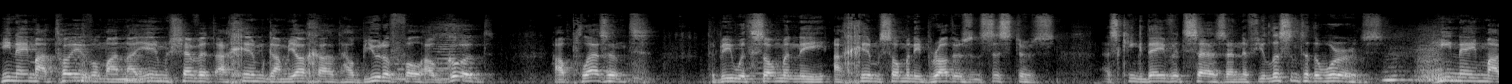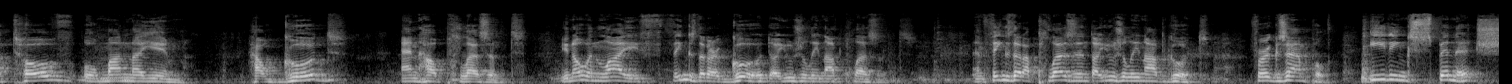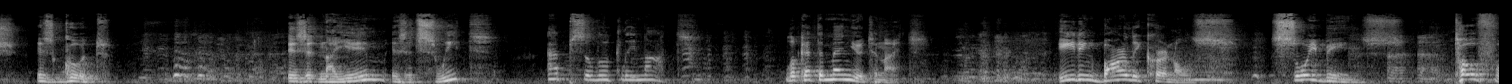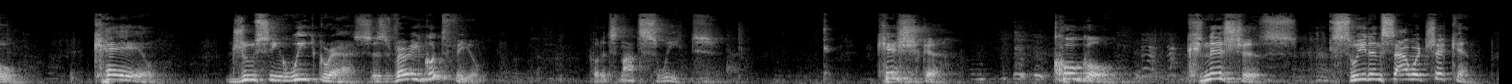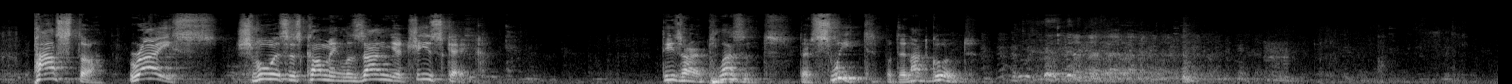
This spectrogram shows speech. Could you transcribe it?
Hine matoiv u'manayim shevet achim gam yachad. How beautiful, how good, how pleasant to be with so many achim, so many brothers and sisters, as King David says. And if you listen to the words, hine matov u'manayim, how good and how pleasant. You know, in life, things that are good are usually not pleasant, and things that are pleasant are usually not good. For example, eating spinach is good. Is it naim? Is it sweet? Absolutely not. Look at the menu tonight. Eating barley kernels, soybeans, tofu, kale, juicing wheatgrass is very good for you, but it's not sweet. Kishka, kugel, knishes, sweet and sour chicken, pasta, rice. Shavuos is coming, lasagna, cheesecake. These are pleasant. They're sweet, but they're not good.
